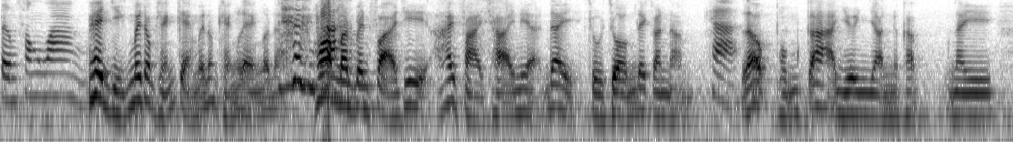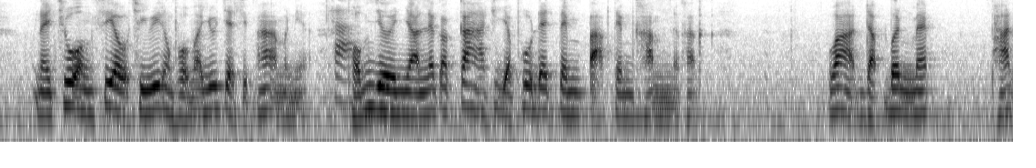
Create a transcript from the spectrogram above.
เติมช่องว่าง เพศหญิงไม่ต้องแข็งแกร่งไม่ต้องแข็งแรงก็ได้ เพราะมันเป็นฝ่ายที่ให้ฝ่ายชายเนี่ยได้จู่โจมได้กระหน่ำค่ะแล้วผมกล้ายืนยันนะครับ ใน ในช่วงเสี้ยวชีวิตของผมอายุ 75 มันเนี่ย ค่ะ ผมยืนยันแล้วก็กล้าที่จะพูดได้เต็มปากเต็มคำนะครับ ว่าดับเบิลแม็กพัด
